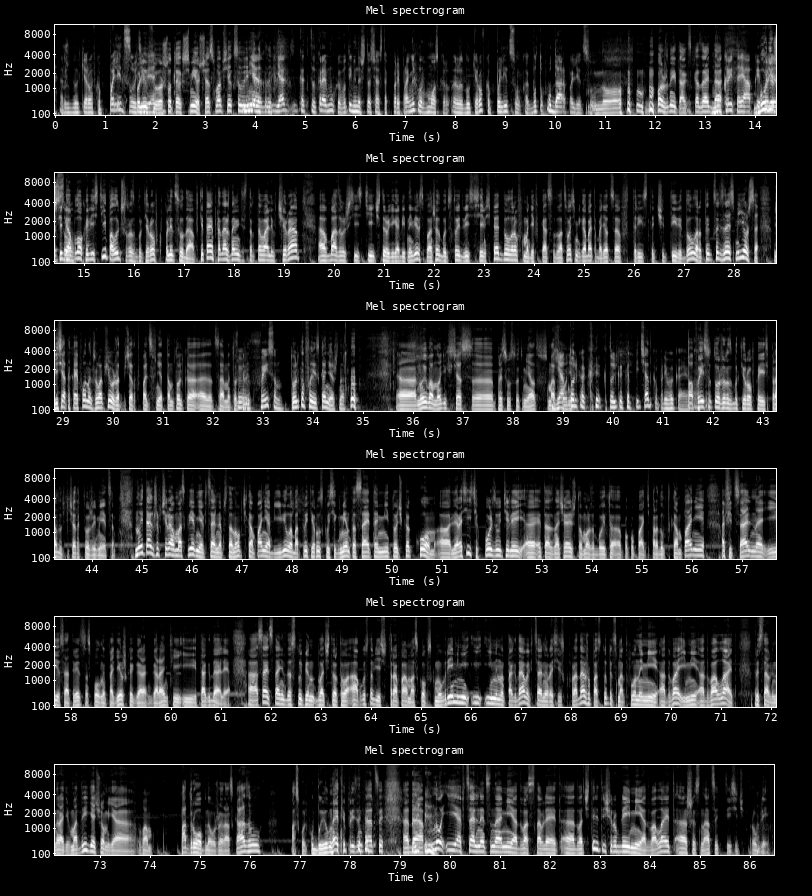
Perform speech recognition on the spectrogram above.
Разблокировка по лицу По лицу. А что ты смеешь? Сейчас во всех современных... Я как-то край муха. Вот именно что сейчас так проникло в мозг разблокировка по лицу, как будто удар по лицу. Ну, можно и так сказать, да. Мокрой тряпкой Будешь себя плохо вести, получишь разблокировку по лицу, да. В Китае продажи новинки стартовали вчера. А В базовой 64-гигабитной версии планшет будет стоить 275 долларов, модификация 128 гигабайт обойдется в 304 доллара. Ты, кстати, зря смеешься. В десятых айфонах же вообще уже отпечатков пальцев нет. Там только этот самый... Только, Фейсом? только фейс, конечно. Э, Ну и во многих сейчас э, присутствует. У меня вот в Я смартфоне... только к, только к отпечатку привыкаю. По фейсу тоже разблокировка есть, правда, отпечаток тоже имеется. Ну и также вчера в Москве в неофициальной обстановке компания объявила об открытии русского сегмента сайта mi.com. А Для российских пользователей э, это означает, что можно будет покупать продукты компании официально и, соответственно, с полной поддержкой, гар- гарантией и так далее. А Сайт станет доступен 24 августа в 10 утра по московскому времени, и именно тогда в официальную российскую продажу поступят смартфоны Mi A2 и Mi A2 Lite, представлены ради в Мадриде, о чем я вам подробно уже рассказывал поскольку был на этой презентации. А, Да. Ну и официальная цена Mi A2 составляет а, 24 тысячи рублей, Mi A2 Lite а, 16 тысяч рублей.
